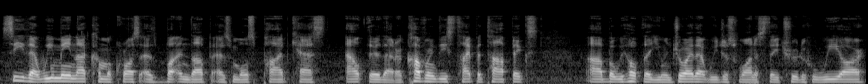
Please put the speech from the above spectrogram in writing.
see that we may not come across as buttoned up as most podcasts out there that are covering these type of topics. Uh, but we hope that you enjoy that. We just want to stay true to who we are.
